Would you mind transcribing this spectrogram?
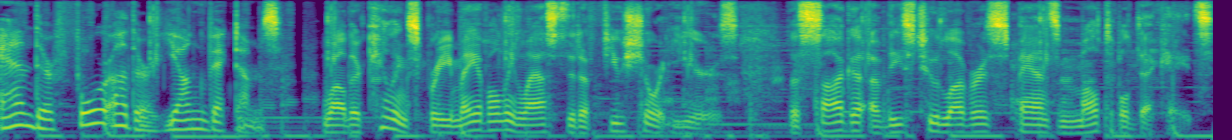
and their four other young victims. While their killing spree may have only lasted a few short years, the saga of these two lovers spans multiple decades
